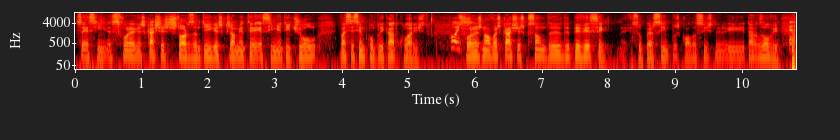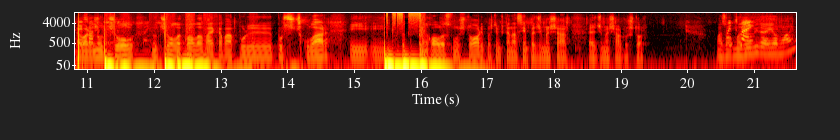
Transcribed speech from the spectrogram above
se é assim, se for as caixas de stores antigas, que geralmente é, é cimento e tijolo, vai ser sempre complicado colar isto. Pois. Se for as novas caixas que são de, de PVC, é super simples, cola-se isto e está resolvido. Portanto, é Agora só no tijolo, no tijolo a cola vai acabar por, eh, por se descolar e, e enrola-se no store e depois temos que andar sempre a desmanchar, a desmanchar o store. Mais Muito alguma bem. dúvida aí online?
